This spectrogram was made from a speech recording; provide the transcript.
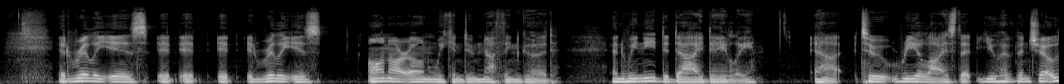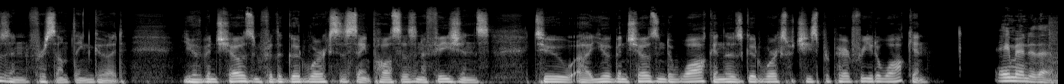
It really is it it it, it really is on our own we can do nothing good. And we need to die daily uh, to realize that you have been chosen for something good. You have been chosen for the good works, as St. Paul says in Ephesians. To uh, you have been chosen to walk in those good works which He's prepared for you to walk in. Amen to that,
